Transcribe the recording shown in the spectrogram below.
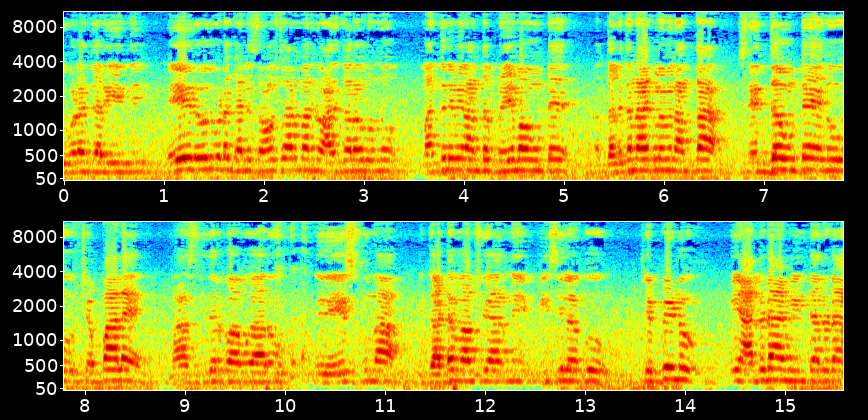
ఇవ్వడం జరిగింది. ఏ రోజు కూడా కొన్ని సంవత్సరాలు మరి నువ్వు అధికారంలో మంత్రి మీద అంత ప్రేమ ఉంటే దళిత నాయకుల మీద అంత శ్రద్ధ ఉంటే నువ్వు చెప్పాలి. మా శ్రీధర్ బాబు గారు మీరు వేసుకున్న ఈ గడ్డం వంశీ గారిని బీసీలకు చెప్పిండు. మీ అల్లుడా మీ ఇంటి అల్లుడా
